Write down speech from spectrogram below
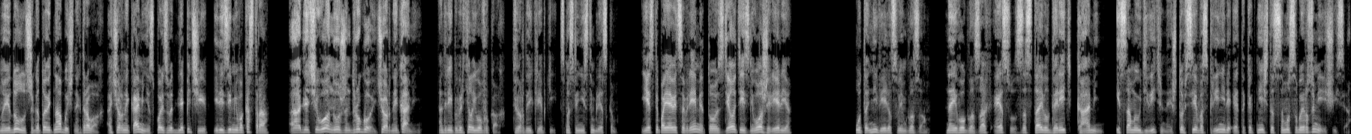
но еду лучше готовить на обычных дровах, а черный камень использовать для печи или зимнего костра». «А для чего нужен другой черный камень?» Андрей повертел его в руках, твердый и крепкий, с маслянистым блеском. «Если появится время, то сделайте из него ожерелье». Ута не верил своим глазам. На его глазах Эсу заставил гореть камень. И самое удивительное, что все восприняли это как нечто само собой разумеющееся.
